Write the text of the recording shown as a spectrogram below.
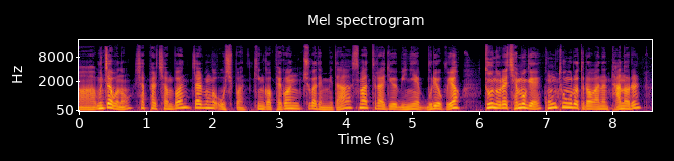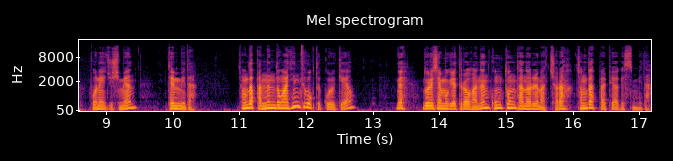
어, 문자번호 샵 8000번 짧은 거 50원 긴 거 100원 추가됩니다. 스마트 라디오 미니앱 무료고요. 두 노래 제목에 공통으로 들어가는 단어를 보내주시면 됩니다. 정답 받는 동안 힌트곡 듣고 올게요. 네, 노래 제목에 들어가는 공통 단어를 맞춰라. 정답 발표하겠습니다.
